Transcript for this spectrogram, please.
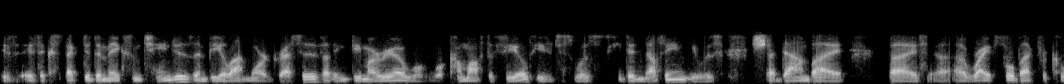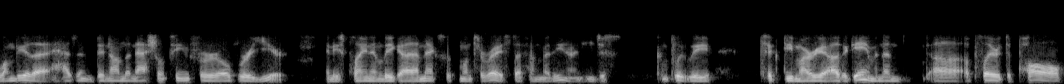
is, is expected to make some changes and be a lot more aggressive. I think Di Maria will, will come off the field. He just was he did nothing. He was shut down by by a right fullback for Colombia that hasn't been on the national team for over a year, and he's playing in Liga MX with Monterrey, Stefan Medina, and he just completely took Di Maria out of the game. And then uh, a player, DePaul,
